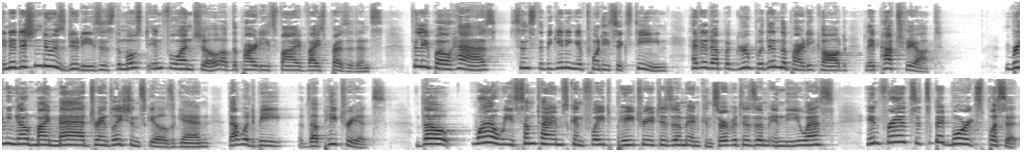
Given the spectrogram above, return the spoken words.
In addition to his duties as the most influential of the party's five vice presidents, Philippot has, since the beginning of 2016, headed up a group within the party called Les Patriotes. Bringing out my mad translation skills again, that would be the Patriots. Though while we sometimes conflate patriotism and conservatism in the US, in France it's a bit more explicit.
